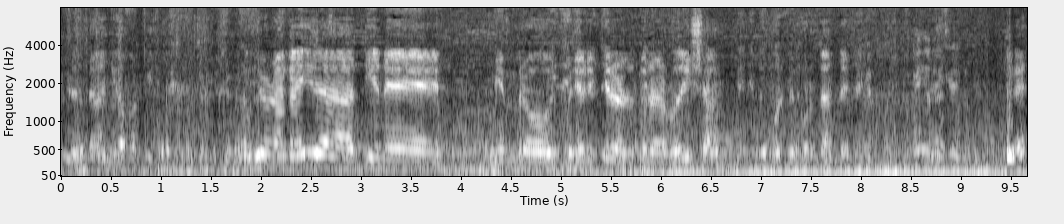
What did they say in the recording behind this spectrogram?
70 años. Sufrió una caída, tiene miembro inferior izquierdo a la altura de la rodilla, un golpe importante. ¿Eh?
